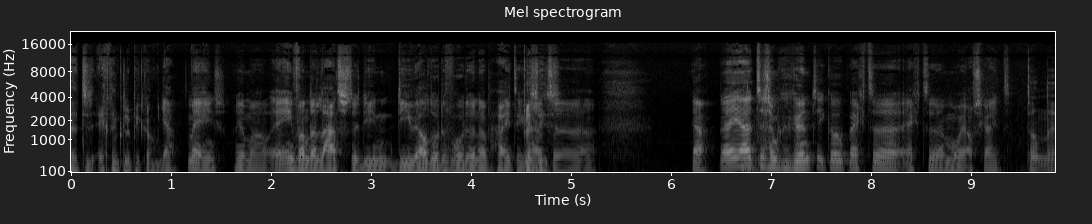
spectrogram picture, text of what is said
het is echt een clubicoon. Ja, mee eens. Helemaal. Een van de laatste die, die wel door de voordeur naar buiten Precies. gaat. Eh. ja, nee, ja, het is hem gegund. Ik hoop echt, eh, echt eh, een mooi afscheid. Dan eh,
